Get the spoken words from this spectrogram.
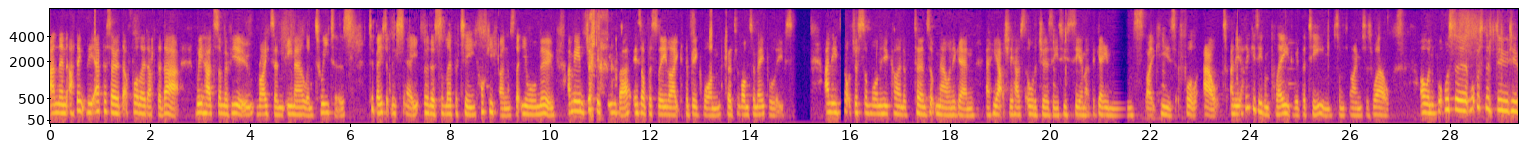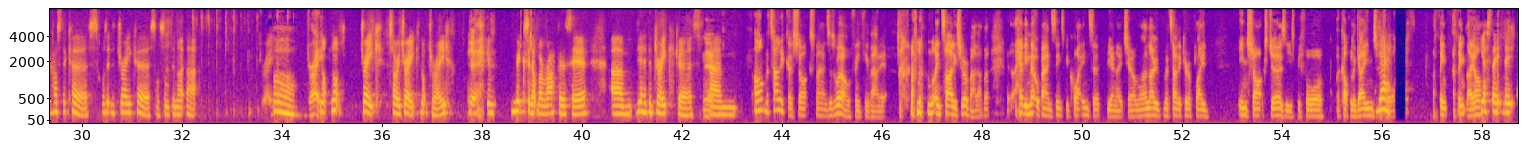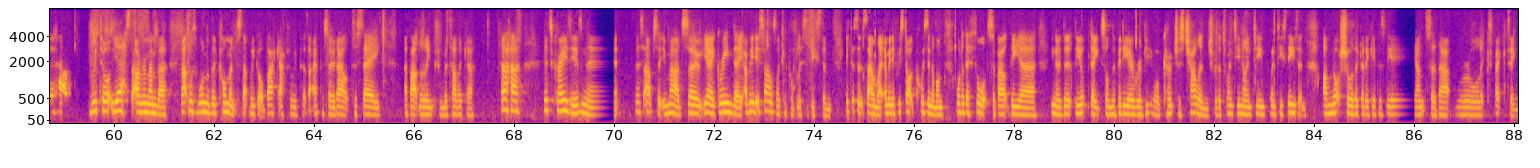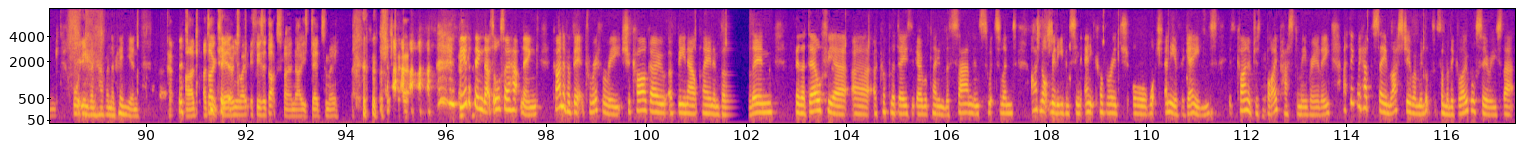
And then I think the episode that followed after that, we had some of you write an email and tweet us to basically say other celebrity hockey fans that you all knew. I mean, Justin Bieber is obviously like the big one for Toronto Maple Leafs and he's not just someone who kind of turns up now and again. Uh, he actually has all the jerseys. You see him at the games, like he's full out, and he, I think he's even played with the team sometimes as well. Oh, and what was the what was the dude who has the curse? Was it the Dre curse or something like that? Drake. Oh, Drake. Not not Drake. Sorry, Drake, not Dre. Yeah. You're mixing up my rappers here. Um, yeah, the Drake curse. Yeah. Um, aren't Metallica Sharks fans as well? Thinking about it, I'm not entirely sure about that, but heavy metal bands seem to be quite into the NHL. And I know Metallica have played in Sharks jerseys before a couple of games. Before. I think I think they are. Yes, they, they, they have. We talked. Yes, I remember. That was one of the comments that we got back after we put that episode out to say about the links from Metallica. it's crazy, isn't it? That's absolutely mad. So yeah, Green Day. I mean, it sounds like a publicity stunt. It doesn't sound like. I mean, if we start quizzing them on what are their thoughts about the, uh, you know, the the updates on the video review of Coach's Challenge for the 2019-20 season, I'm not sure they're going to give us the answer that we're all expecting, or even have an opinion. I, I don't care anyway. If he's a Ducks fan now, he's dead to me. the other thing that's also happening, kind of a bit periphery, Chicago have been out playing in Berlin. Philadelphia uh, a couple of days ago were playing in Lausanne in Switzerland. I've not really even seen any coverage or watched any of the games. It's kind of just bypassed me, really. I think we had the same last year when we looked at some of the global series that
